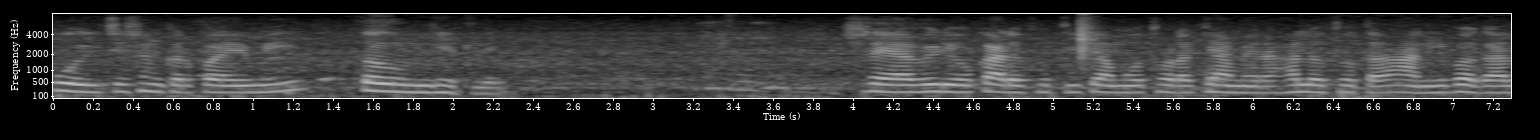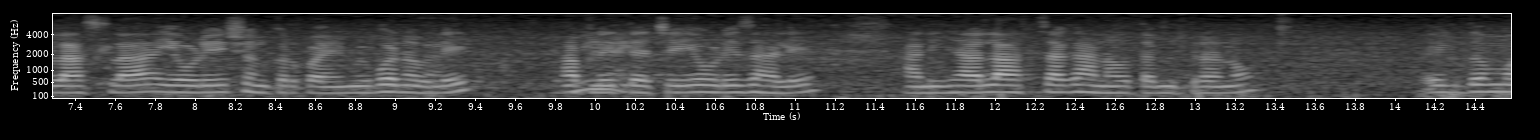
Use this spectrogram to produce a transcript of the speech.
पोळीचे शंकरपाळे मी तळून घेतले. श्रेया व्हिडिओ काढत होती त्यामुळे थोडा कॅमेरा हलत होता. आणि बघा लास्टला एवढे शंकरपाळे मी बनवले. आपले त्याचे एवढे झाले. आणि ह्या लास्टचा घाणा होता मित्रांनो. एकदम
